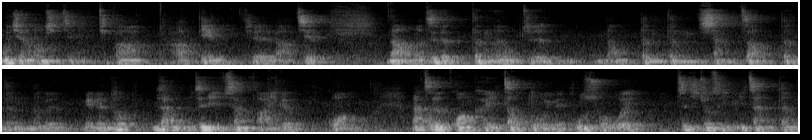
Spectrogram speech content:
我讲东西就就把。啊，点去拉箭。那我们这个灯呢？我们就是那种灯灯相照，灯灯那个每个人都让我们自己散发一个光。那这个光可以照多远无所谓，自己就是一盏灯。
